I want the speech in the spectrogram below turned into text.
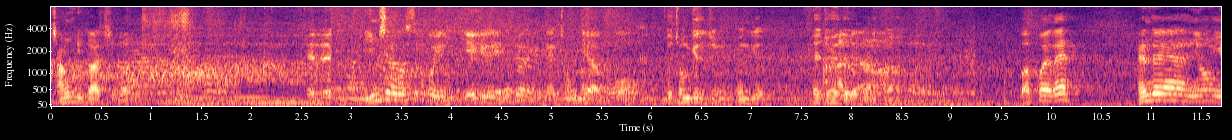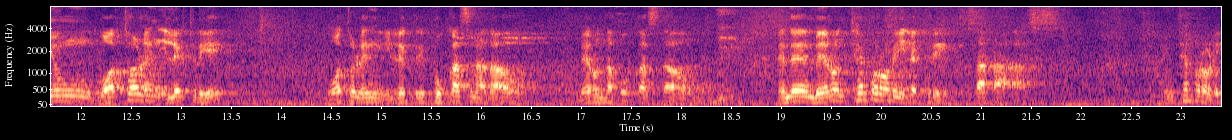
장비가 지금. 임시라도 쓰는 거 얘기해줘야 되겠네, 정기하고. 그 전기도 좀 연기 해줘야 안 돼. 어. 바꿔야 돼? And then yung yung water and electric, water and electric bukas na daw. Meron na bukas daw. And then meron temporary electric. Yung temporary.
